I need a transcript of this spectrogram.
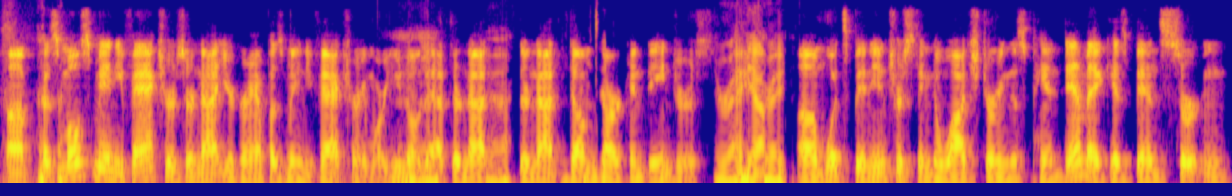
because most manufacturers are not your grandpa's manufacturer anymore. You know that they're not Yeah. they're not dumb, dark, and dangerous. you're right. Yeah. right. Um, what's been interesting to watch during this pandemic has been certain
